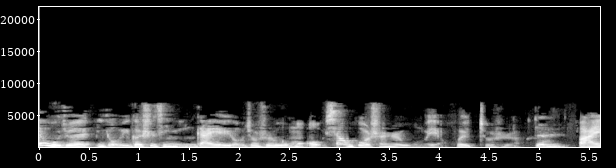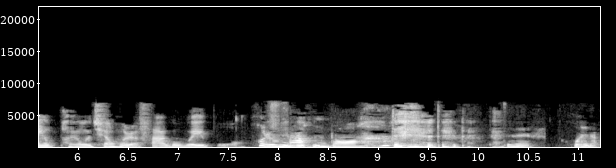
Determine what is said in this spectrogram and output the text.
有，我觉得有一个事情你应该也有，就是我们偶像过生日，我们也会就是对发一个朋友圈或者发个微博，或者发红包。对对对对 对。对，会的。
